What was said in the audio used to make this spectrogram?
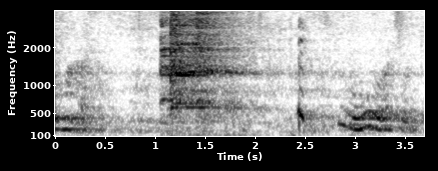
うん。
